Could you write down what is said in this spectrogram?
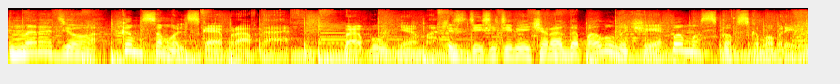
На радио «Комсомольская правда». По будням с 10 вечера до полуночи по московскому времени.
